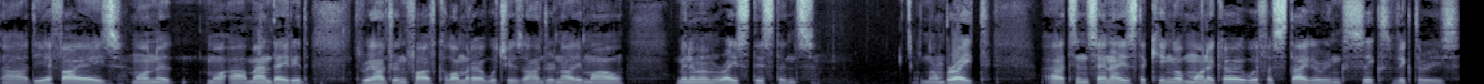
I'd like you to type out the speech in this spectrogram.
uh, the FIA's mon- uh, mandated 305 kilometer, which is 190 mile minimum race distance. Number eight, Ayrton Senna is the king of Monaco with a staggering six victories.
